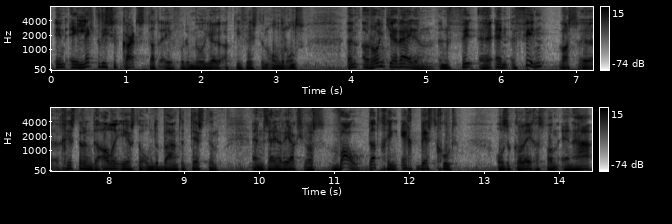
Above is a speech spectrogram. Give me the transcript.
in elektrische karts... dat even voor de milieuactivisten onder ons een rondje rijden. Een Fin- eh, en Finn was gisteren de allereerste om de baan te testen. En zijn reactie was, wauw, dat ging echt best goed. Onze collega's van NH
